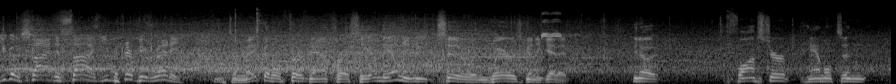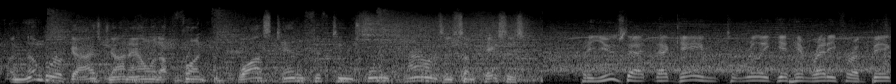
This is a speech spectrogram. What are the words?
You go side to side, you better be ready. To make it a third down for SC, and they only need two, and Ware's going to get it. You know, Foster, Hamilton, a number of guys, John Allen up front, lost 10, 15, 20 pounds in some cases. But he used that, that game to really get him ready for a big,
